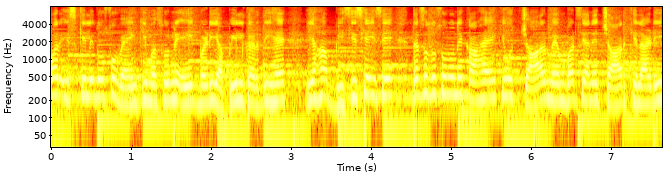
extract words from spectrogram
और इसके लिए दोस्तों वेंकी मसूर ने एक बड़ी अपील कर दी है यहाँ बी से। दरअसल दोस्तों, उन्होंने कहा है कि वो चार मेंबर्स यानी चार खिलाड़ी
